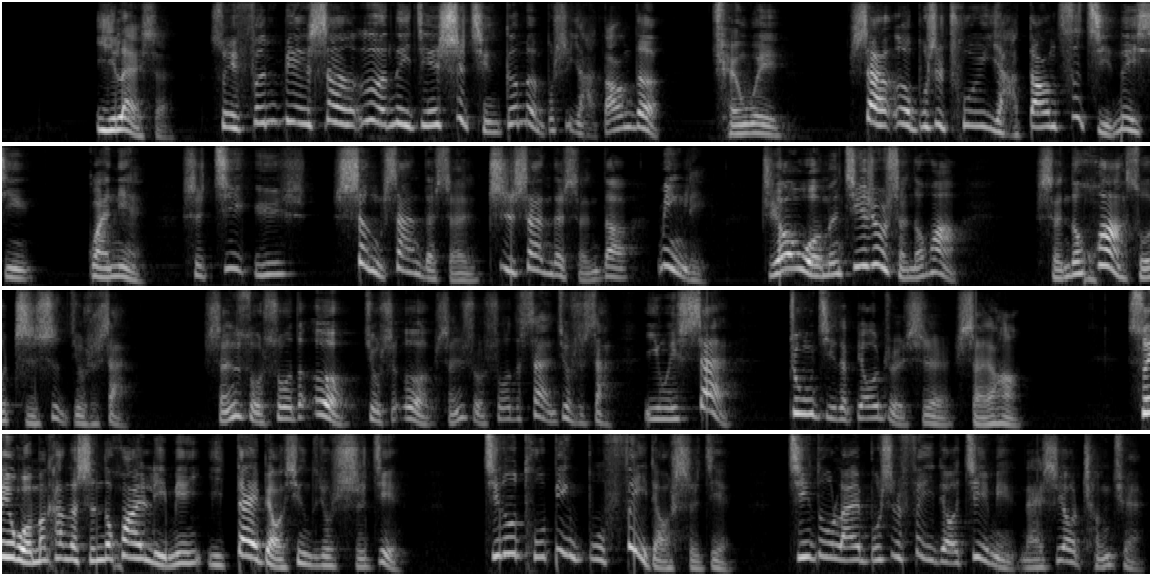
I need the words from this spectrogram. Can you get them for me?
依赖神。所以分辨善恶那件事情根本不是亚当的权威，善恶不是出于亚当自己内心观念，是基于圣善的神、至善的神的命令。只要我们接受神的话，神的话所指示的就是善，神所说的恶就是恶，神所说的善就是善，因为善。终极的标准是神哈，所以我们看到神的话语里面以代表性的就是十诫。基督徒并不废掉十诫，基督来不是废掉诫命，乃是要成全。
